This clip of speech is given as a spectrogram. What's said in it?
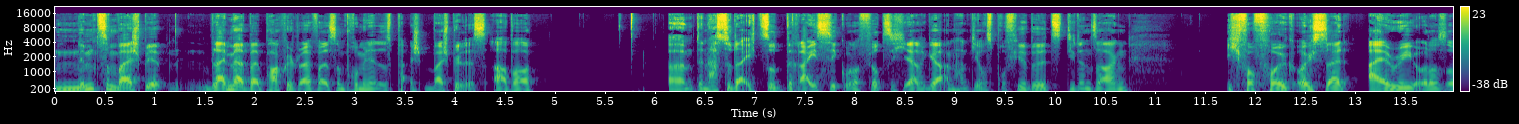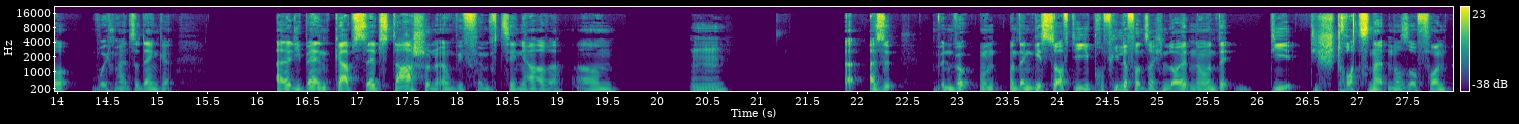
Nimm zum Beispiel, bleiben wir bei Parkway Drive, weil es so ein prominentes Beispiel ist, aber ähm, dann hast du da echt so 30 oder 40-Jährige anhand ihres Profilbilds, die dann sagen, ich verfolge euch seit Irie oder so, wo ich mir halt so denke, Alter, die Band gab es selbst da schon irgendwie 15 Jahre. Ähm, mhm. Äh, also, und, und dann gehst du auf die Profile von solchen Leuten und die, die strotzen halt nur so von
